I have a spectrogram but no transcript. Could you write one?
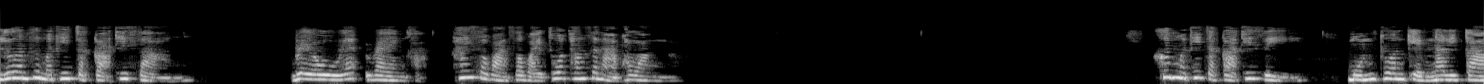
เลื่อนขึ้นมาที่จักระที่สามเร็วและแรงค่ะ ให้สว่างสวัยทั่วทั้งสนามพลัง ขึ้นมาที่จักระที่สี่หมุนทวนเข็มนาฬิกา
